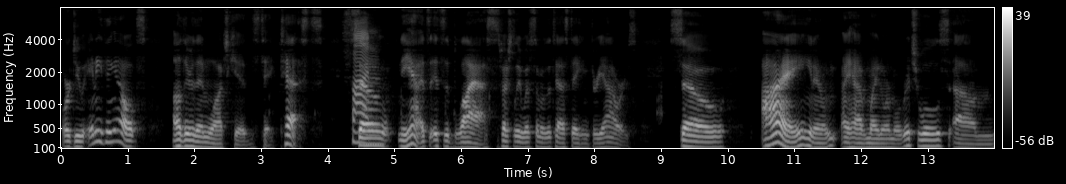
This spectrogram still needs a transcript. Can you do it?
or do anything else other than watch kids take tests. Fun. So yeah, it's it's a blast, especially with some of the tests taking three hours. So I, you know, I have my normal rituals, um,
